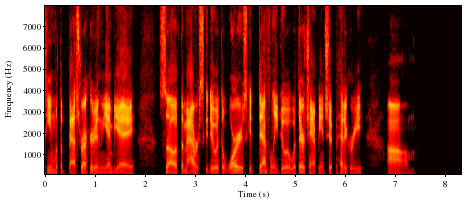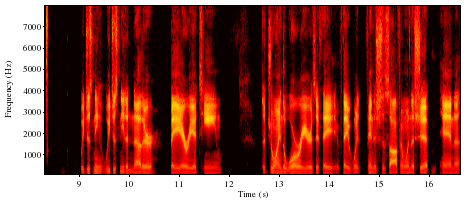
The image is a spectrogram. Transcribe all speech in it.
team with the best record in the NBA. So if the Mavericks could do it, the Warriors could definitely do it with their championship pedigree. Um we just need we just need another Bay Area team to join the Warriors if they if they finish this off and win the ship. And uh,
